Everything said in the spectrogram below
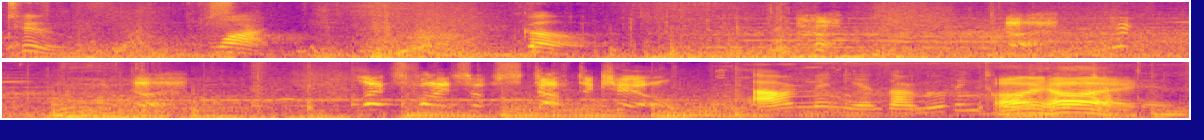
two, one, go. Let's find some stuff to kill. Our minions are moving towards Aye, the aye. objective.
